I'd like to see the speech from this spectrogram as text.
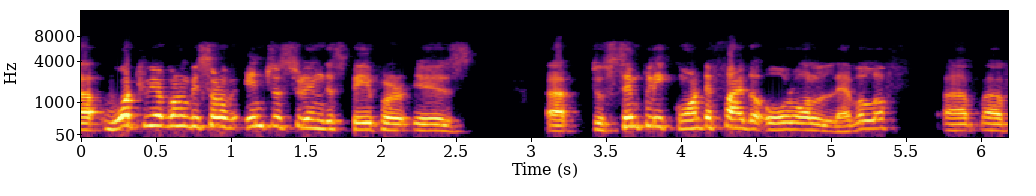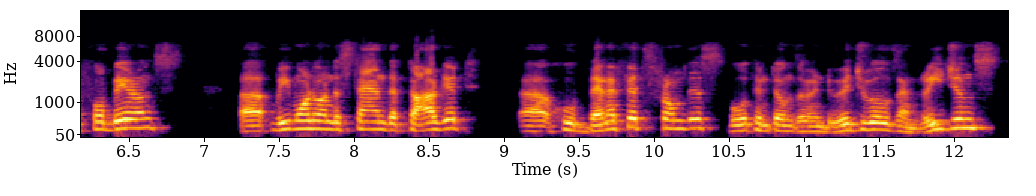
Uh, what we are going to be sort of interested in this paper is uh, to simply quantify the overall level of uh, uh forbearance. Uh, we want to understand the target who benefits from this, both in terms of individuals and regions.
